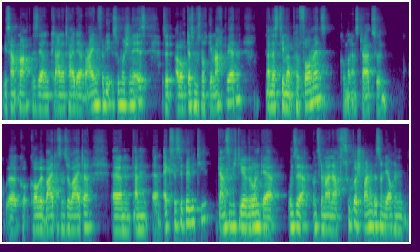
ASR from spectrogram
gesamt macht, ist ja ein kleiner Teil, der rein für die Suchmaschine ist. Also, aber auch das muss noch gemacht werden. Dann das Thema Performance, kommen wir ganz klar zu äh, Core Vitals und so weiter. Ähm, dann ähm, Accessibility, ganz wichtiger Grund, der unsere, unserer Meinung nach super spannend ist und der auch in,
